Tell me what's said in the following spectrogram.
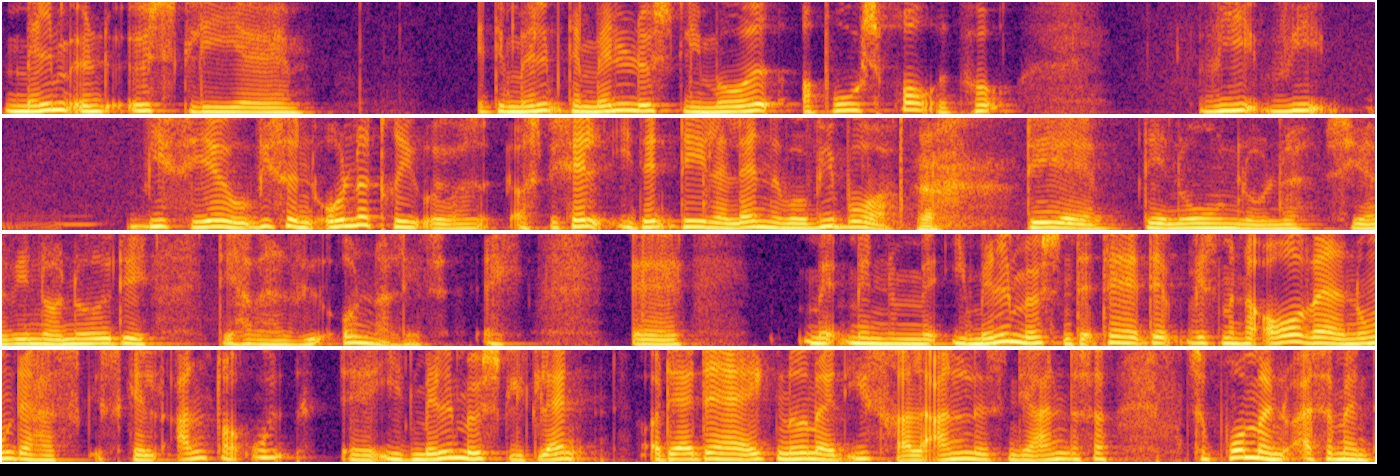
mellemøstlige, øh, det mellem, den mellemøstlige måde at bruge sproget på. Vi, vi, vi siger jo, vi sådan underdriver jo, og specielt i den del af landet, hvor vi bor, ja. det, det er nogenlunde, siger vi, når noget det, det har været vidunderligt. Ikke? Øh, men, men i Mellemøsten, der, der, der, hvis man har overvejet nogen, der har skældt andre ud øh, i et mellemøstligt land, og der, der er ikke noget med, at Israel er anderledes end de andre, så, så bruger man, altså man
